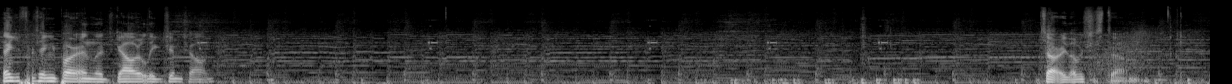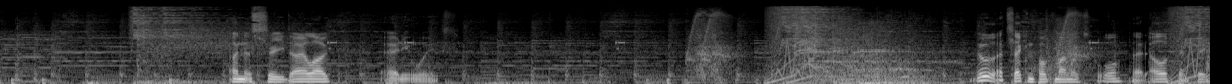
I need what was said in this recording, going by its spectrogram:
Thank you for taking part in the Galar League Gym Challenge. Sorry, that was just um unnecessary dialogue. Anyways. Ooh, that second Pokemon looks cool. That elephant thing.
